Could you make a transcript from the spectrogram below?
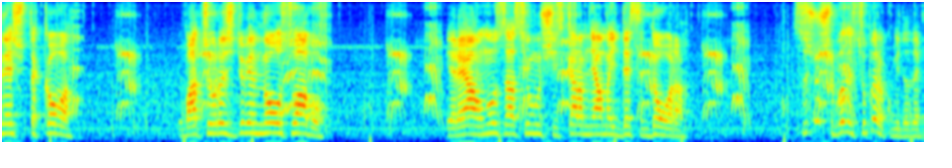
Нещо такова. Обаче оръжието ми е много слабо. И реално, сега силно ще изкарам няма и 10 долара. Също ще бъде супер, ако ми даде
